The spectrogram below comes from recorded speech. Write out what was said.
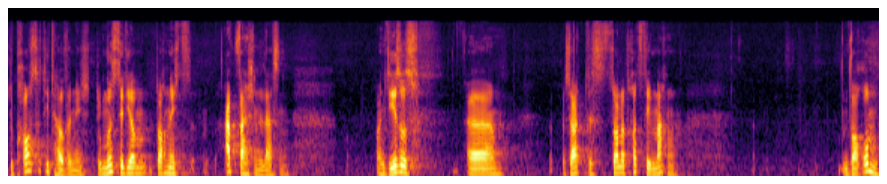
du brauchst doch die Taufe nicht, du musst dir doch nichts abwaschen lassen. Und Jesus äh, sagt, das soll er trotzdem machen. Warum,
